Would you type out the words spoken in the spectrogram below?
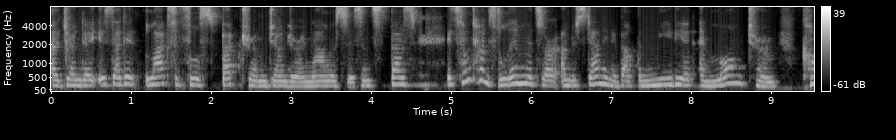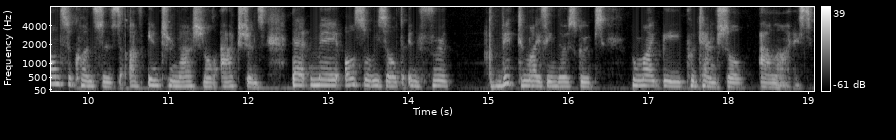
agenda is that it lacks a full spectrum gender analysis and thus it sometimes limits our understanding about the immediate and long-term consequences of international actions that may also result in victimizing those groups who might be potential allies.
